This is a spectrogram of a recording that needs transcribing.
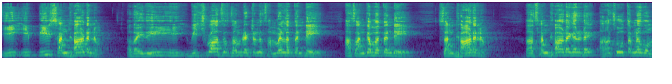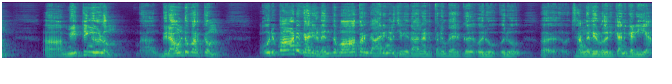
ഈ ഈ സംഘാടനം അതായത് ഈ വിശ്വാസ സംരക്ഷണ സമ്മേളനത്തിന്റെ ആ സംഗമത്തിന്റെ സംഘാടനം ആ സംഘാടകരുടെ ആസൂത്രണവും മീറ്റിങ്ങുകളും ഗ്രൗണ്ട് വർക്കും ഒരുപാട് കാര്യങ്ങൾ. എന്തുമാത്രം കാര്യങ്ങൾ ചെയ്താലാണ് ഇത്തരം പേർക്ക് ഒരു ഒരു സംഗതികൾ ഒരുക്കാൻ കഴിയുക?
